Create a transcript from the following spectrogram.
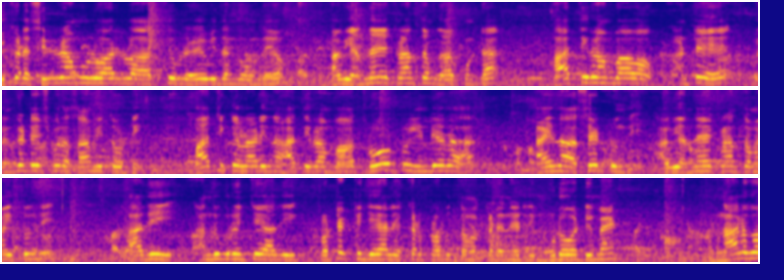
ఇక్కడ శ్రీరాములు వారిలో ఆస్తులు ఏ విధంగా ఉన్నాయో అవి అన్యాయక్రాంతం కాకుండా హాతీరాం బావ అంటే వెంకటేశ్వర స్వామితోటి పాచికలాడిన హాతీరాం బావ త్రూఅవుట్ ఇండియాలో ఆయన అసెట్ ఉంది. అవి అన్యాయక్రాంతం అవుతుంది. అది అందు గురించి అది ప్రొటెక్ట్ చేయాలి. ఎక్కడ ప్రభుత్వం అక్కడ అనేది మూడవ డిమాండ్ నాలుగో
